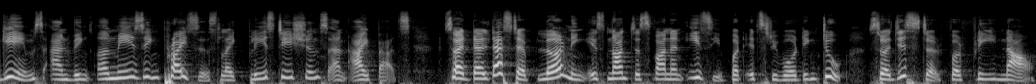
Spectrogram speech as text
games and win amazing prizes like PlayStations and iPads. So at Delta Step, learning is not just fun and easy, but it's rewarding too. So register for free now.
